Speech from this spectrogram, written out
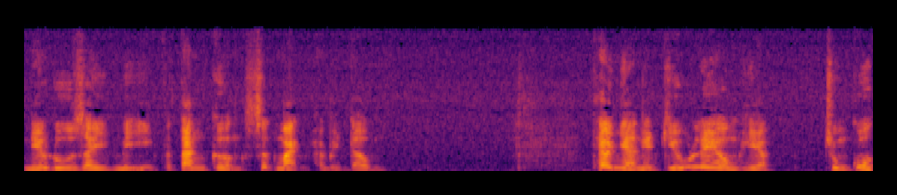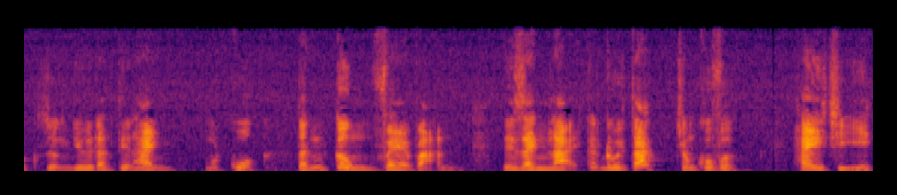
nếu đu dây Mỹ và tăng cường sức mạnh ở Biển Đông. Theo nhà nghiên cứu Lê Hồng Hiệp, Trung Quốc dường như đang tiến hành một cuộc tấn công về vãn để giành lại các đối tác trong khu vực hay chỉ ít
